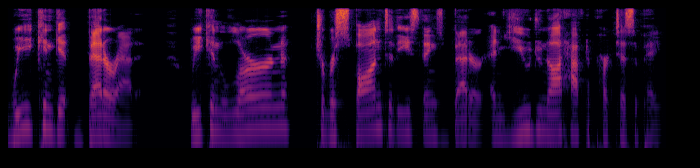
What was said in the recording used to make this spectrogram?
We can get better at it. We can learn to respond to these things better, and you do not have to participate.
